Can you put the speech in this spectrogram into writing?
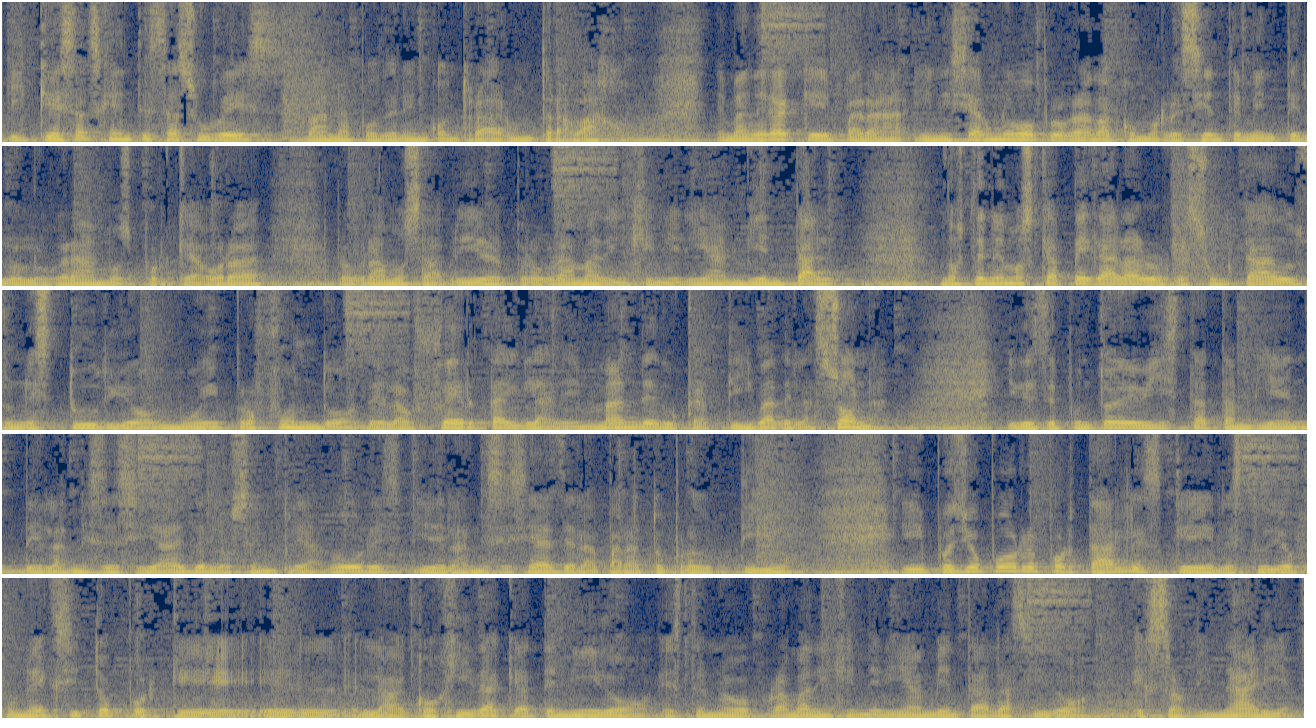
y que esas gentes a su vez van a poder encontrar un trabajo. De manera que para iniciar un nuevo programa como recientemente lo logramos, porque ahora logramos abrir el programa de ingeniería ambiental, nos tenemos que apegar a los resultados de un estudio muy profundo de la oferta y la demanda educativa de la zona y desde el punto de vista también de las necesidades de los empleadores y de las necesidades del aparato productivo. Y pues yo puedo reportarles que el estudio fue un éxito porque la acogida que ha tenido este nuevo programa de ingeniería ambiental ha sido extraordinaria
